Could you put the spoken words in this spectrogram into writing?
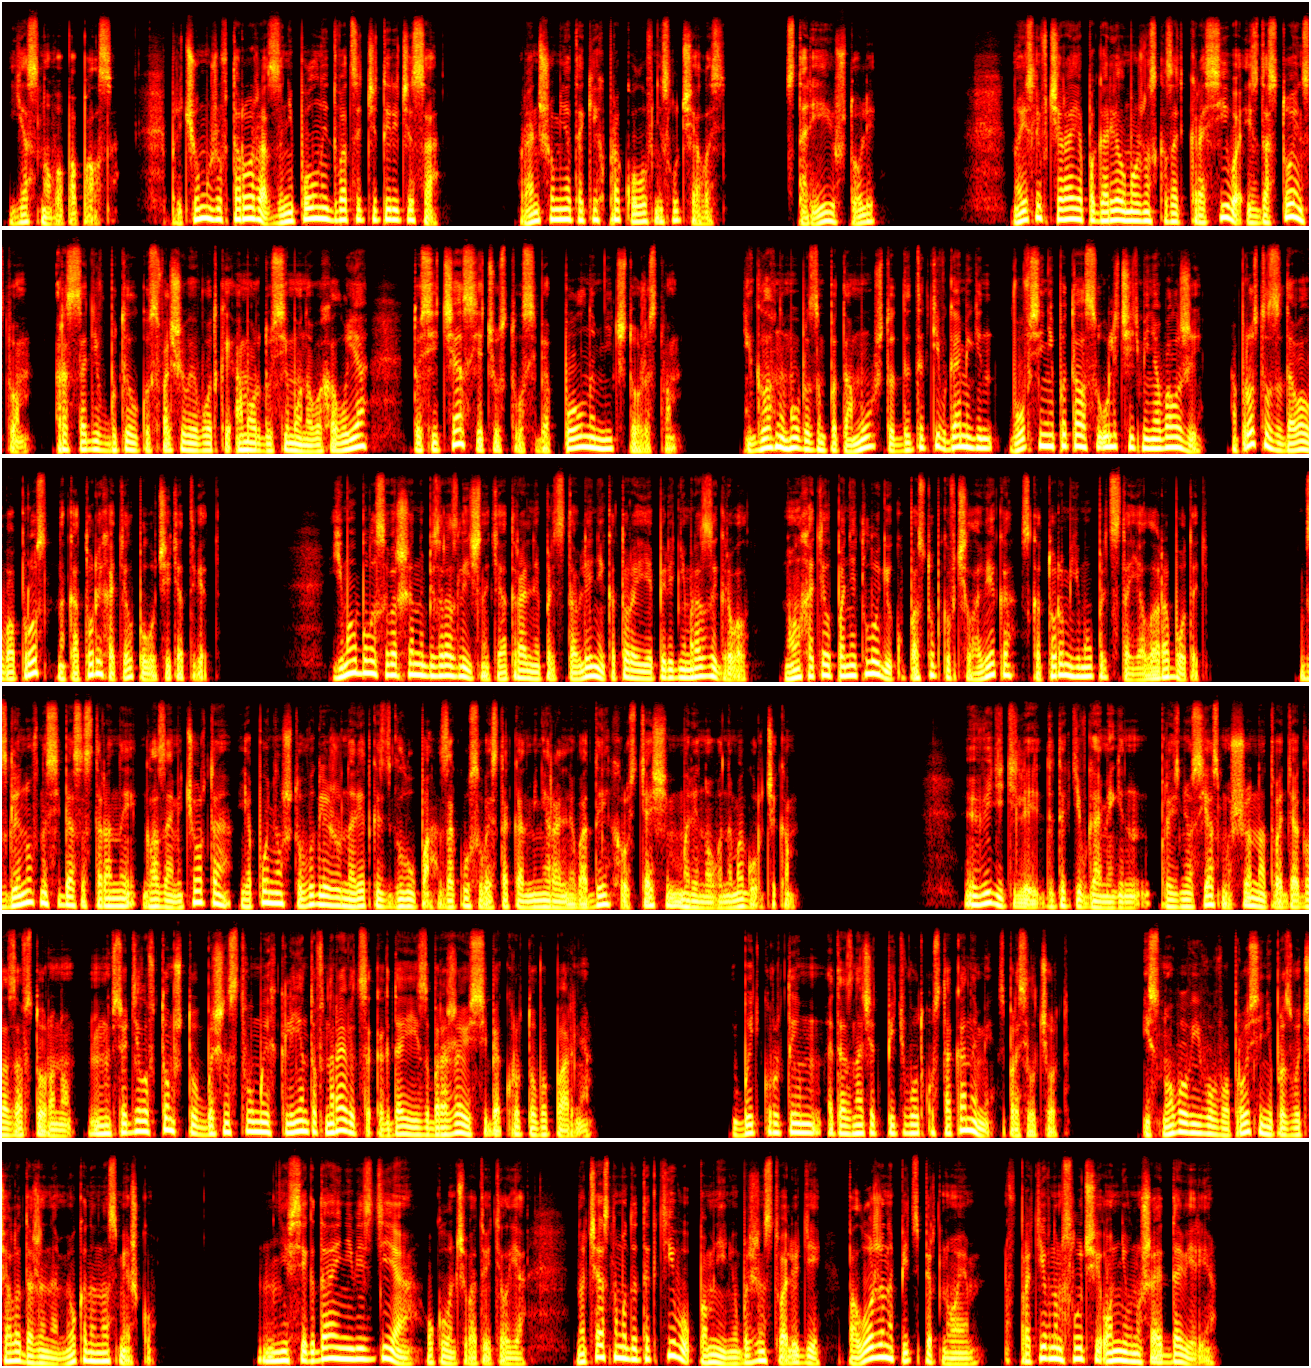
Я снова попался. Причем уже второй раз за неполные 24 часа. Раньше у меня таких проколов не случалось. Старею, что ли? Но если вчера я погорел, можно сказать, красиво и с достоинством, рассадив бутылку с фальшивой водкой о морду Симонова халуя, то сейчас я чувствовал себя полным ничтожеством. И главным образом потому, что детектив Гамигин вовсе не пытался уличить меня во лжи, а просто задавал вопрос, на который хотел получить ответ. Ему было совершенно безразлично театральное представление, которое я перед ним разыгрывал, но он хотел понять логику поступков человека, с которым ему предстояло работать. Взглянув на себя со стороны глазами черта, я понял, что выгляжу на редкость глупо, закусывая стакан минеральной воды хрустящим маринованным огурчиком. «Видите ли, детектив Гамигин», — произнес я, смущенно отводя глаза в сторону, — «все дело в том, что большинству моих клиентов нравится, когда я изображаю из себя крутого парня». «Быть крутым — это значит пить водку стаканами?» — спросил черт. И снова в его вопросе не прозвучало даже намека на насмешку. «Не всегда и не везде», — уклончиво ответил я. «Но частному детективу, по мнению большинства людей, положено пить спиртное. В противном случае он не внушает доверия».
